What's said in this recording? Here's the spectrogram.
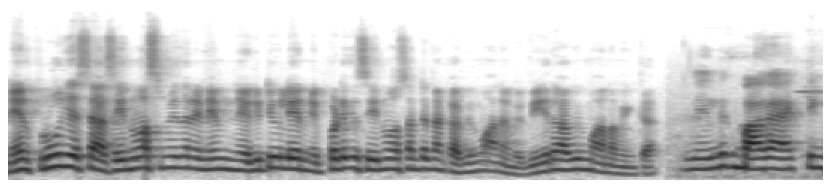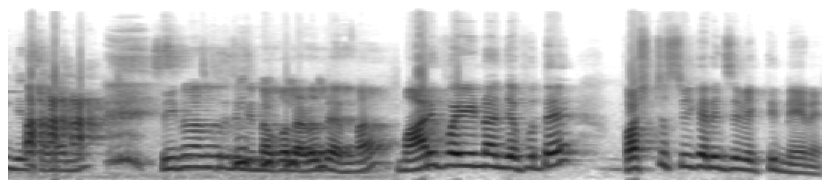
నేను ప్రూవ్ చేసా ఆ శ్రీనివాస్ మీద నేనేం నెగిటివ్ లేను. ఇప్పటికీ శ్రీనివాస్ అంటే నాకు అభిమానమే వీరాభిమానం ఇంకా. ఎందుకు బాగా యాక్టింగ్ చేశాడని? శ్రీనివాస్ గురించి నిన్న ఒకళ్ళు అడుగుతాను మారిపోయిండు అని చెప్తే ఫస్ట్ స్వీకరించే వ్యక్తి నేనే.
